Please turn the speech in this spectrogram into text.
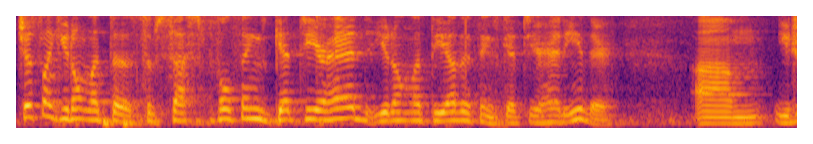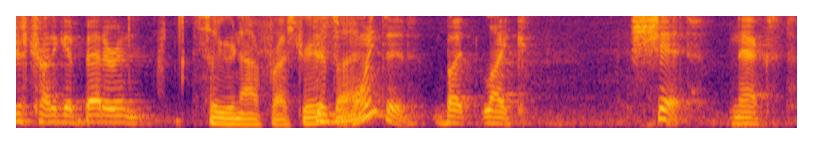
just like you don't let the successful things get to your head you don't let the other things get to your head either um, you just try to get better and So you're not frustrated. it? disappointed but like shit next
